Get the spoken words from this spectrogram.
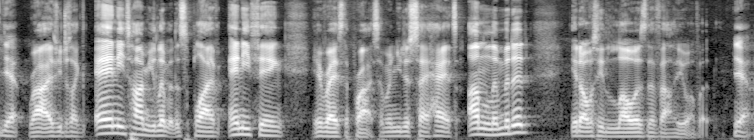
Yeah. Right? As you just like, anytime you limit the supply of anything, it raises the price. And when you just say, hey, it's unlimited, it obviously lowers the value of it. Yeah,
